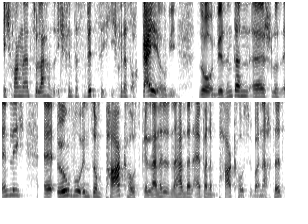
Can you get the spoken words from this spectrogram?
ich fange an zu lachen. So, ich finde das witzig. Ich finde das auch geil irgendwie. So, und wir sind dann äh, schlussendlich äh, irgendwo in so einem Parkhaus gelandet und haben dann einfach in einem Parkhaus übernachtet.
